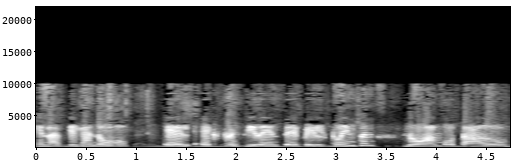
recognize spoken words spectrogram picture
en las que ganó el expresidente Bill Clinton. No han votado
